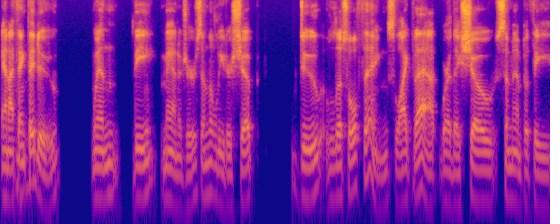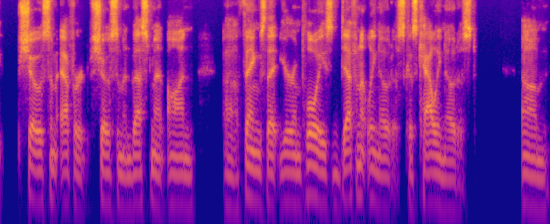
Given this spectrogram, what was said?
And i think mm-hmm. they do when the managers and the leadership do little things like that where they show some empathy show some effort, show some investment on uh, things that your employees definitely notice because Callie noticed. Um,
